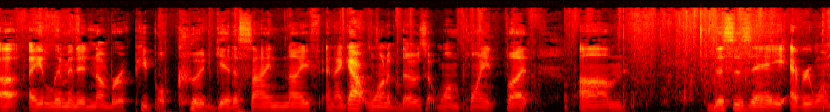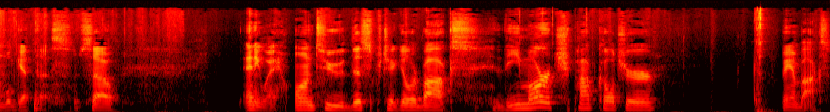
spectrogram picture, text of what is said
uh, a limited number of people could get a signed knife, and I got one of those at one point, but um, this is a everyone will get this. So, anyway, on to this particular box the March Pop Culture Bam Box.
